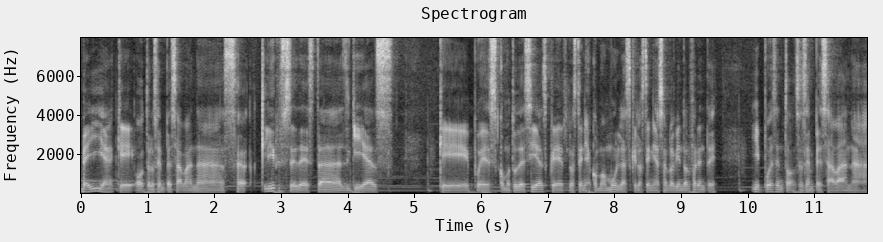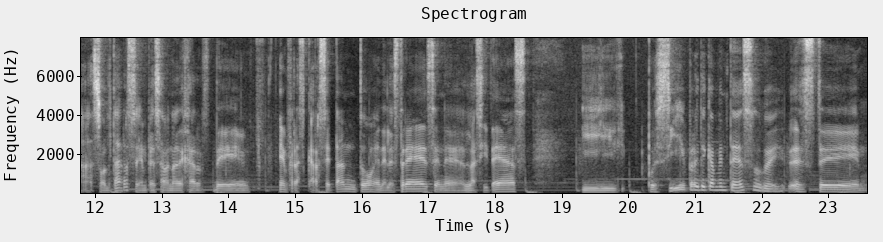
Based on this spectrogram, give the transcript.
veía que otros empezaban a salirse de estas guías que pues como tú decías que los tenía como mulas, que los tenía solo viendo al frente y pues entonces empezaban a soltarse, empezaban a dejar de enfrascarse tanto en el estrés, en, las ideas y pues sí, prácticamente eso, güey. Este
